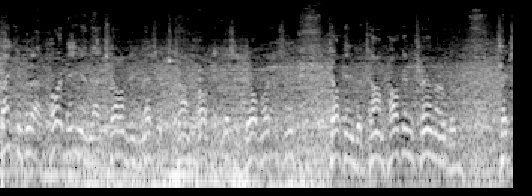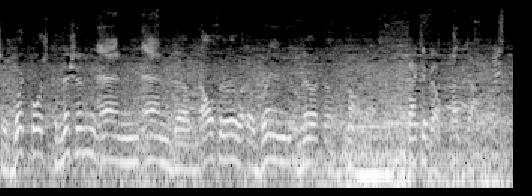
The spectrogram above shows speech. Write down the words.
Thank you for that heartening and that challenging message, Tom Pauken. This is Bill Murchison talking to Tom Pauken, chairman of the Texas Workforce Commission and, and uh, author of Bringing America Home. Thank you, Bill. Thank you, Tom.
